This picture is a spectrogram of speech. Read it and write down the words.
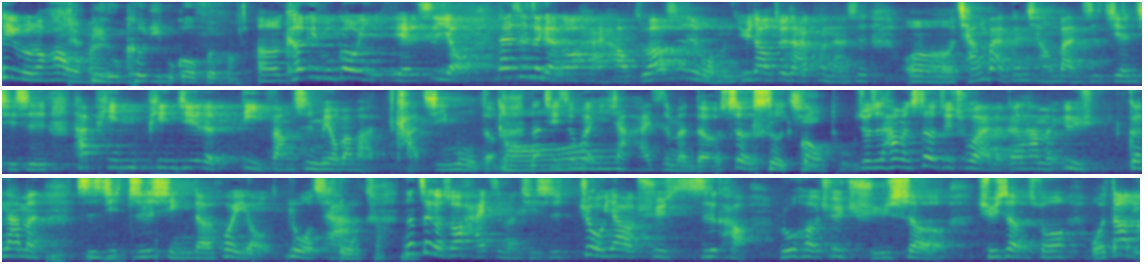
例如的话，我们例如颗粒不够分吗？呃，颗粒不够也也是有，但是这个都还好。主要是我们遇到最大困难是，呃，墙板跟墙板之间，其实它拼拼接的地方是没有办法卡积木的。那其实会影响孩子们的设计构图，就是他们设计出来的跟他们预跟他们执执行的会有落差。那这个时候，孩子们其实就要去思考如何去取舍，取舍说我到底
